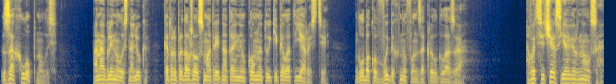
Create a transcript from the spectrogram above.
захлопнулась. Она оглянулась на Люка, который продолжал смотреть на тайную комнату и кипел от ярости — Глубоко выдохнув, он закрыл глаза. «А вот сейчас я вернулся»,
